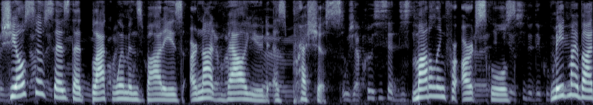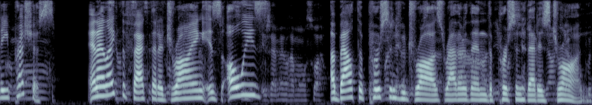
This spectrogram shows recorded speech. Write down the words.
She also says that black women's bodies are not valued as precious. Modeling for art schools made my body precious. And I like the fact that a drawing is always about the person who draws rather than the person that is drawn.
